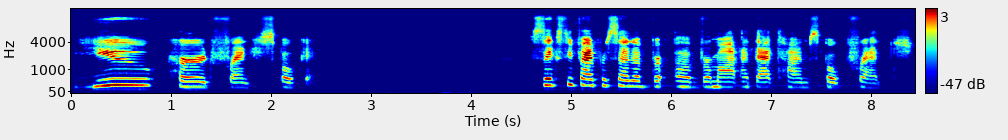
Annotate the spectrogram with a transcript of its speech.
you heard French spoken. 65% of, of Vermont at that time spoke French.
